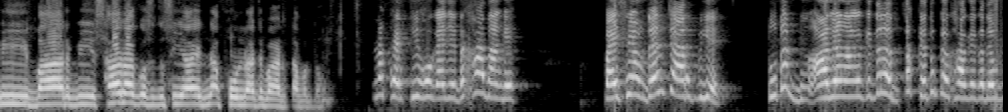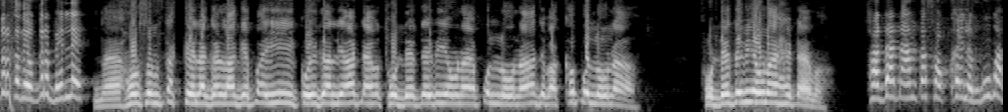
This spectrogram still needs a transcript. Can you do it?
ਵੀ ਬਾਰ ਵੀ ਸਾਰਾ ਕੁਝ ਤੁਸੀਂ ਆ ਇਹਨਾਂ ਫੋਨਾਂ 'ਚ ਬਾੜਤਾ ਪੁੱਤ। ਨਾ ਫਿਰ ਕੀ ਹੋ ਗਿਆ ਜੇ ਦਿਖਾ ਦਾਂਗੇ? ਪੈਸੇ ਆਉਂਦੇ ਨੇ 4 ਰੁਪਏ ਤੂੰ ਤਾਂ ਆ ਜਾਣਾਗਾ ਕਿਧਰ ਧੱਕੇ ਧੁੱਕੇ ਖਾ ਕੇ ਕਦੇ ਉਧਰ ਕਦੇ ਉਧਰ ਵਿਹਲੇ। ਲੈ ਹੁਣ ਤੁਹਾਨੂੰ ਧੱਕੇ ਲੱਗਣ ਲੱਗੇ ਭਾਈ ਕੋਈ ਗੱਲ ਨਹੀਂ ਆ ਟਾਈਮ ਤੁਹਾਡੇ ਤੇ ਵੀ ਆਉਣਾ ਹੈ ਭੁੱਲੋ ਨਾ ਜਵਾਖੋ ਭੁੱਲੋ ਨਾ। ਤੁਹਾਡੇ ਤੇ ਵੀ ਆਉਣਾ ਇਹ ਟਾਈਮ ਸਾਡਾ ਟਾਈਮ ਤਾਂ ਸੌਖਾ ਹੀ ਲੰਘੂਗਾ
